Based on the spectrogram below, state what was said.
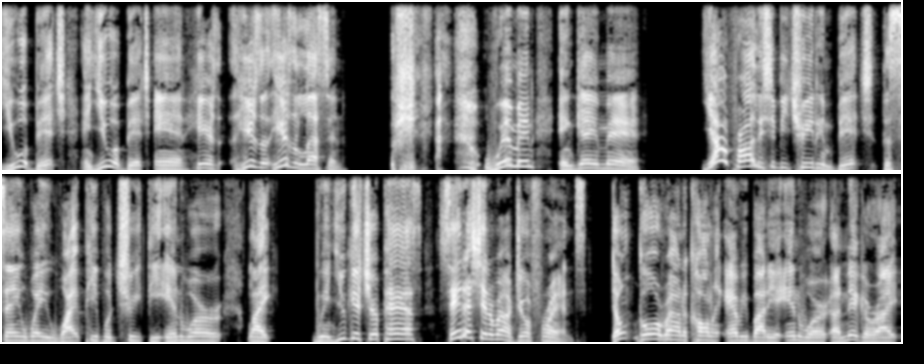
you a bitch and you a bitch. And here's here's a here's a lesson. Women and gay men, y'all probably should be treating bitch the same way white people treat the N-word. Like when you get your pass, say that shit around your friends. Don't go around and calling everybody an N-word, a nigga, right?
